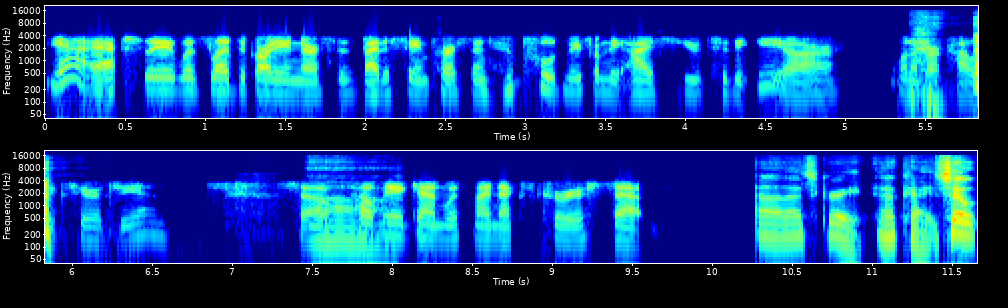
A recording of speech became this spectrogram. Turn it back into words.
Yeah, I actually was led to guardian nurses by the same person who pulled me from the ICU to the ER, one of our colleagues here at GN. So help me ah. again with my next career step. Oh, that's great. Okay, so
